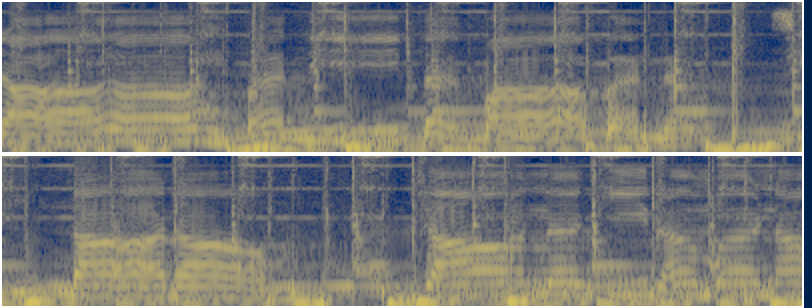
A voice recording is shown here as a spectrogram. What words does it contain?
राम पतित पावन सीताराम जानकी रमणा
